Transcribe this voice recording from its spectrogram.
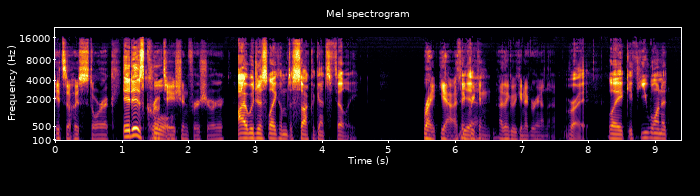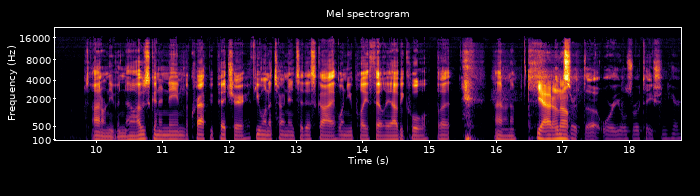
It's a historic it is cool. rotation for sure. I would just like him to suck against Philly. Right. Yeah. I think we Yeah. can. I think we can agree on that. Right. Like if you want to, I don't even know. I was gonna name the crappy pitcher. If you want to turn into this guy when you play Philly, that'd be cool. But I don't know. Yeah. I don't know. Insert the Orioles rotation here.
